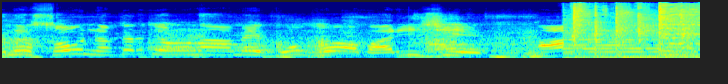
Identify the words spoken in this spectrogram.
અને સૌ નગરજનોના અમે ખૂબ ખૂબ આભારી છીએ. આ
